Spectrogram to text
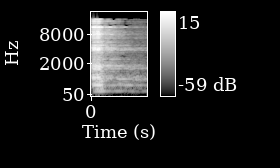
you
